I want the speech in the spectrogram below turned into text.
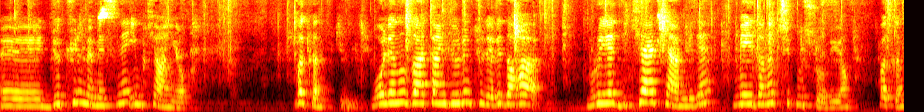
e, dökülmemesine imkan yok. Bakın volanın zaten görüntüleri daha buraya dikerken bile meydana çıkmış oluyor. Bakın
